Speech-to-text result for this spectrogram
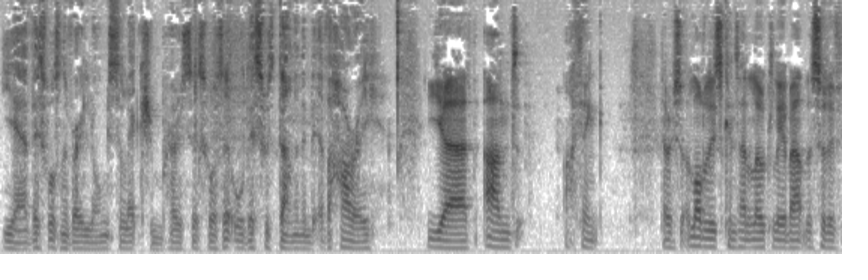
yeah, this wasn't a very long selection process, was it? Or this was done in a bit of a hurry. Yeah, and I think there was a lot of discontent locally about the sort of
